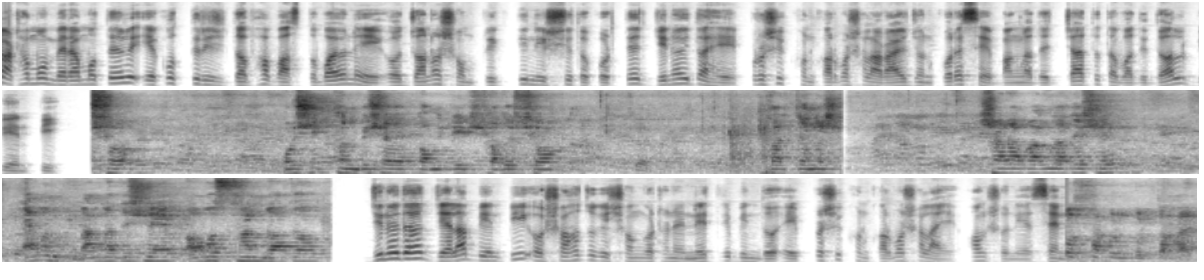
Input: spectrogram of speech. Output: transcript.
কাঠামো মেরামতের একত্রিশ দফা বাস্তবায়নে ও জনসম্পৃক্তি নিশ্চিত করতে ঝিনাইদহে প্রশিক্ষণ কর্মশালার আয়োজন করেছে বাংলাদেশ জাতীয়তাবাদী দল বিএনপি। প্রশিক্ষণ বিষয়ক কমিটির সদস্য সারা বাংলাদেশে, এমনকি বাংলাদেশে অবস্থানরত ঝিনাইদহ জেলা বিএনপি ও সহযোগী সংগঠনের নেতৃবৃন্দ এই প্রশিক্ষণ কর্মশালায় অংশ নিয়েছেন। উপস্থাপন করতে হয়।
